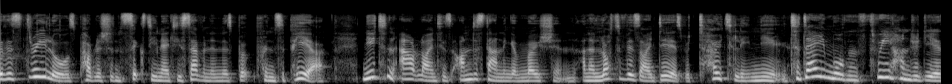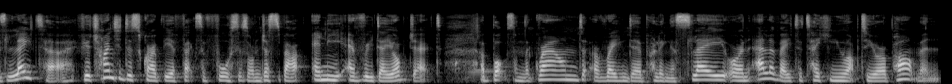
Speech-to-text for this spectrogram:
With his three laws published in 1687 in his book Principia, Newton outlined his understanding of motion and a lot of his ideas were totally new. Today, more than 300 years later, if you're trying to describe the effects of forces on just about any everyday object, a box on the ground, a reindeer pulling a sleigh, or an elevator taking you up to your apartment,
